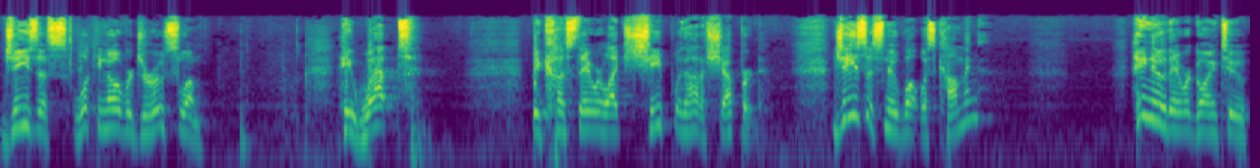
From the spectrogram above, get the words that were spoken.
Jesus, looking over Jerusalem, he wept because they were like sheep without a shepherd. Jesus knew what was coming. He knew they were going to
